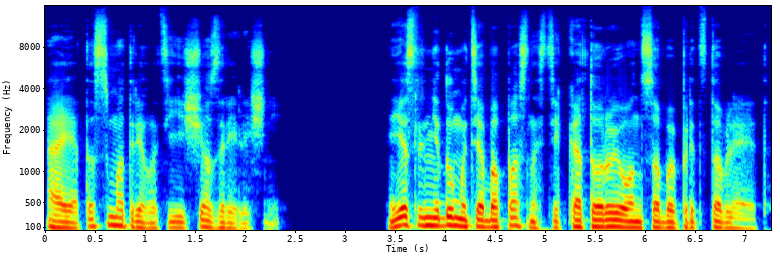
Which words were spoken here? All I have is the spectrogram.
А это смотрелось еще зрелищней. Если не думать об опасности, которую он собой представляет.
